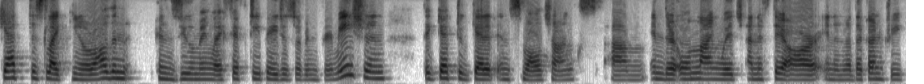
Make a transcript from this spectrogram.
get this like you know rather than consuming like 50 pages of information they get to get it in small chunks um, in their own language. And if they are in another country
